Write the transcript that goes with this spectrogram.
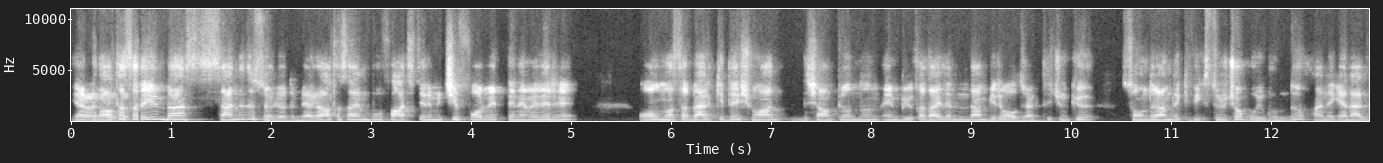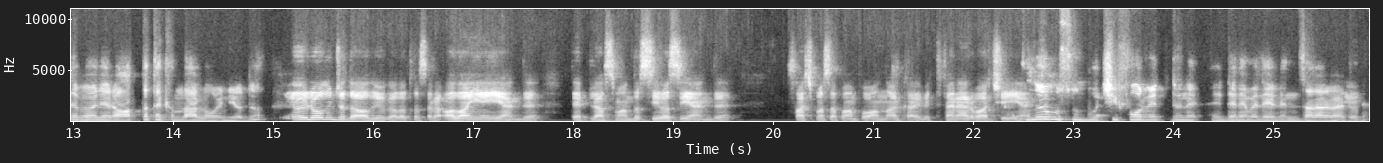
Ya. Galatasaray'ın ben sende de söylüyordum. Ya Galatasaray'ın bu Fatih Terim'in çift forvet denemeleri olmasa belki de şu an şampiyonluğun en büyük adaylarından biri olacaktı. Çünkü son dönemdeki fikstürü çok uygundu. Hani genelde böyle rahatla takımlarla oynuyordu. Öyle olunca dağılıyor Galatasaray. Alanya'yı yendi. Deplasmanda Sivas'ı yendi. Saçma sapan puanlar kaybetti. Fenerbahçe'yi yendi. Hatırlıyor musun bu çift forvet denemelerinin zarar verdiğini?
